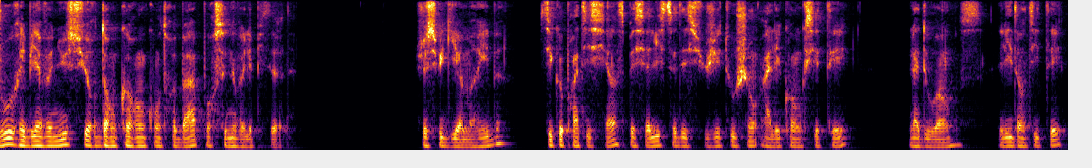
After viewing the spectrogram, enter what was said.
Bonjour et bienvenue sur D'encore en contrebas pour ce nouvel épisode. Je suis Guillaume Ribes, psychopraticien spécialiste des sujets touchant à l'éco-anxiété, la douance, l'identité,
